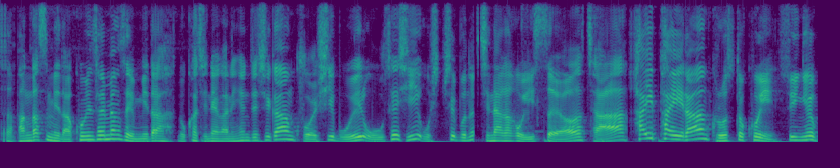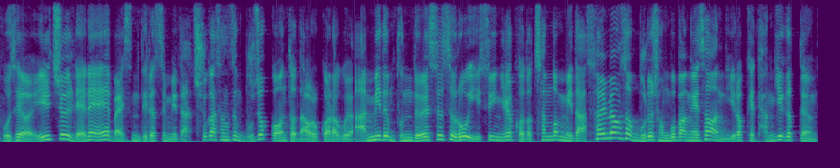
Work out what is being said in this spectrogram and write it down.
자, 반갑습니다. 코인 설명서입니다. 녹화 진행하는 현재 시간 9월 15일 오후 3시 57분을 지나가고 있어요. 자, 하이파이랑 그로스터 코인 수익률 보세요. 일주일 내내 말씀드렸습니다. 추가 상승 무조건 더 나올 거라고요. 안 믿은 분들 스스로 이 수익률 걷어찬 겁니다. 설명서 무료 정보방에선 이렇게 단기 급등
